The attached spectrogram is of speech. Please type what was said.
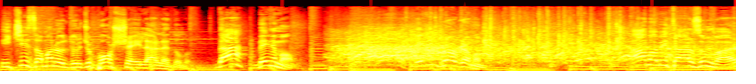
İçi zaman öldürücü boş şeylerle dolu. Da benim o. Benim programım. Ama bir tarzım var.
